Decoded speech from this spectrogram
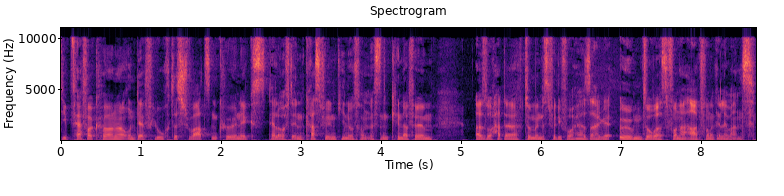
die Pfefferkörner und der Fluch des schwarzen Königs. Der läuft in krass vielen Kinos und ist ein Kinderfilm. Also hat er zumindest für die Vorhersage irgend sowas von einer Art von Relevanz.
